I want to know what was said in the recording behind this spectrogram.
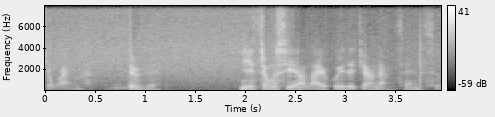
释完了，对不对？你总是要来回的讲两三次。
